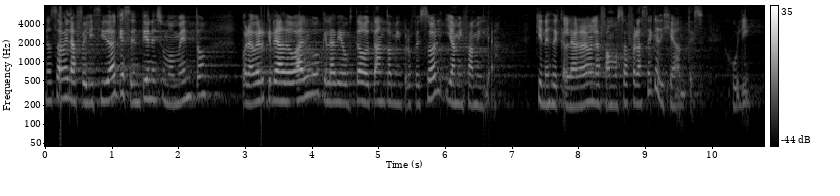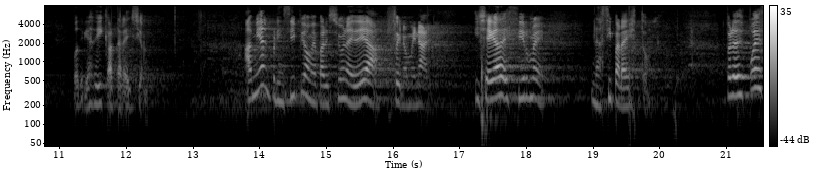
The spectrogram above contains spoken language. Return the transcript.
No saben la felicidad que sentí en ese momento por haber creado algo que le había gustado tanto a mi profesor y a mi familia, quienes declararon la famosa frase que dije antes, Juli, podrías dedicarte a la edición. A mí al principio me pareció una idea fenomenal y llegué a decirme, nací para esto. Pero después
